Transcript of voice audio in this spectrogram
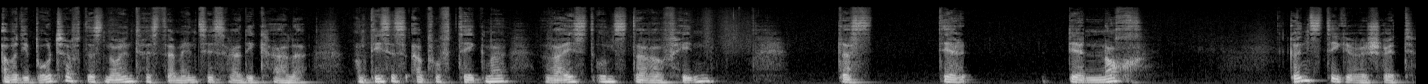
Aber die Botschaft des Neuen Testaments ist radikaler. Und dieses Apophthegma weist uns darauf hin, dass der der noch günstigere Schritt,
